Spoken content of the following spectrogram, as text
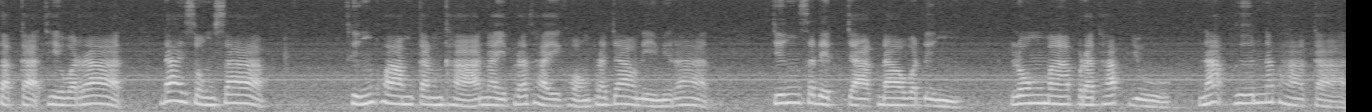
สักกะเทวราชได้ทรงทราบ ถึงความกังขาในพระทัยของพระเจ้าเนมิราช จึงเสด็จจากดาวดึง ลงมาประทับอยู่ณพื้นนภาอากาศ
